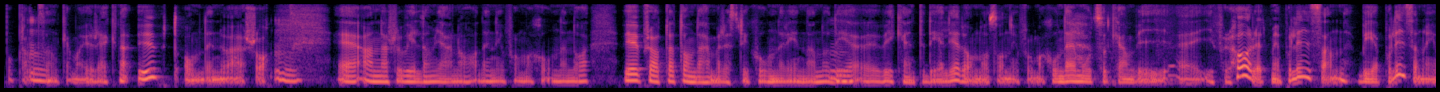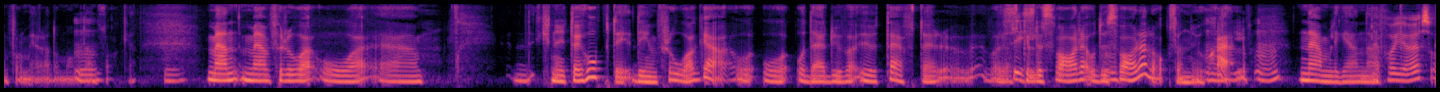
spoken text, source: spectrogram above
på platsen kan man ju räkna ut om det nu är så. Eh, annars så vill de gärna ha den informationen. Och vi har ju pratat om det här med restriktioner innan och det, eh, vi kan inte delge dem någon sån information. Däremot så kan vi eh, i förhöret med polisen be polisen informera dem om den saken. Men, men för att, att eh, knyta ihop det, din fråga och, och, och där du var ute efter vad jag Sist. skulle svara och du svarade också nu själv. Nämligen Jag att får göra så.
